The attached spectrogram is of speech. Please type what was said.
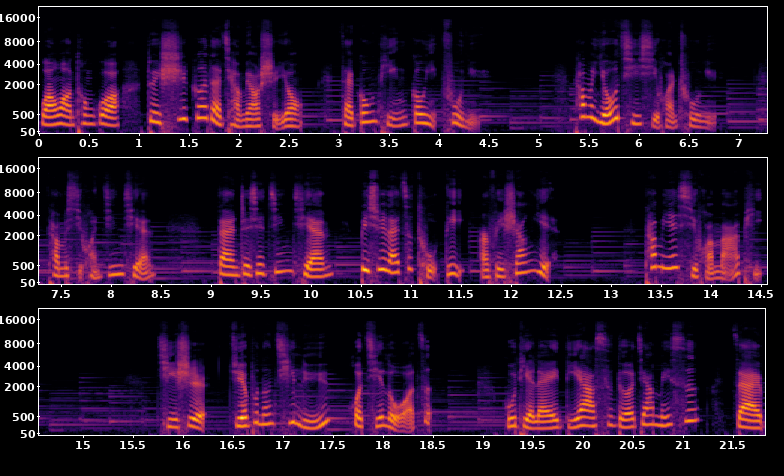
往往通过对诗歌的巧妙使用，在宫廷勾引妇女。他们尤其喜欢处女，他们喜欢金钱，但这些金钱必须来自土地而非商业。他们也喜欢马匹。骑士绝不能骑驴或骑骡子。古铁雷迪亚斯德加梅斯在《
